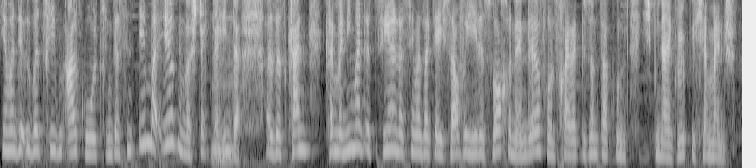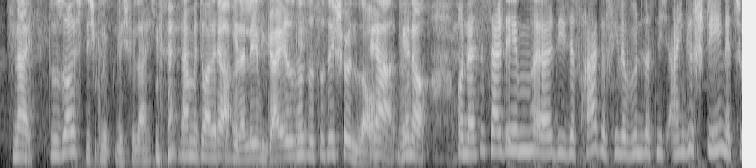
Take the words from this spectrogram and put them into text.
Jemand, der übertrieben Alkohol trinkt, das sind immer irgendwas steckt dahinter. Also das kann, kann mir niemand erzählen, dass jemand sagt, ja, ich saufe jedes Wochenende von Freitag bis Sonntag und ich bin ein glücklicher Mensch. Nein, du säufst dich glücklich vielleicht, damit du alles ja, wenn vergisst. dein Leben geil ist, müsstest du es nicht schön saugen. Ja, genau. Und das ist halt eben äh, diese Frage. Viele würden das nicht eingestehen. Jetzt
